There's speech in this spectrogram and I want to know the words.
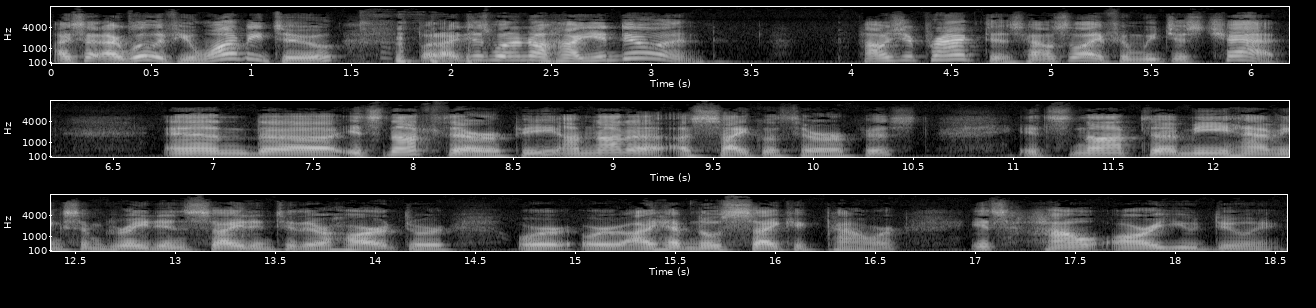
I said, "I will if you want me to, but I just want to know how you doing. How's your practice? How's life?" And we just chat. And uh, it's not therapy. I'm not a, a psychotherapist. It's not uh, me having some great insight into their heart or, or, or I have no psychic power. It's how are you doing?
